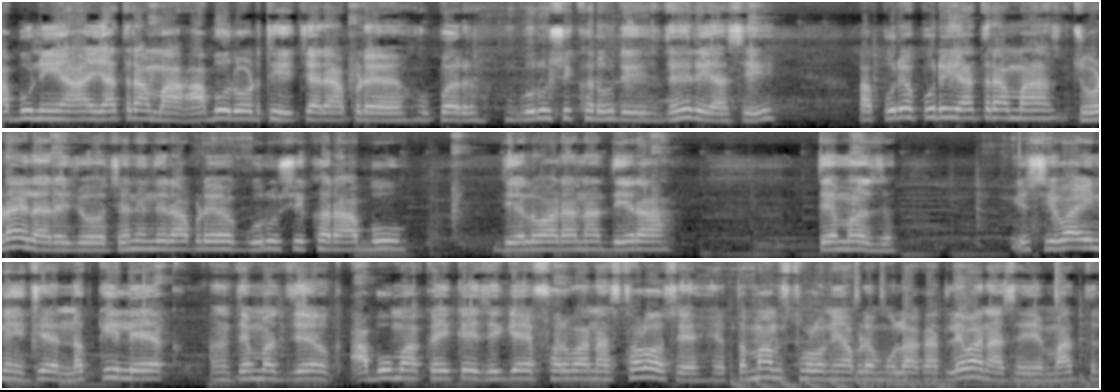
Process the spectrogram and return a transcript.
આબુની આ યાત્રામાં આબુ રોડથી જ્યારે આપણે ઉપર ગુરુ શિખર સુધી જઈ રહ્યા છીએ, આ પૂરેપૂરી યાત્રામાં જોડાયેલા રહેજો. જેની અંદર આપણે ગુરુ શિખર, આબુ, દેલવાડાના દેરા તેમજ એ સિવાય નહીં જે નક્કી લેક અને તેમજ જે આબુમાં કઈ કઈ જગ્યાએ ફરવાના સ્થળો છે, એ તમામ સ્થળોની આપણે મુલાકાત લેવાના છે. એ માત્ર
